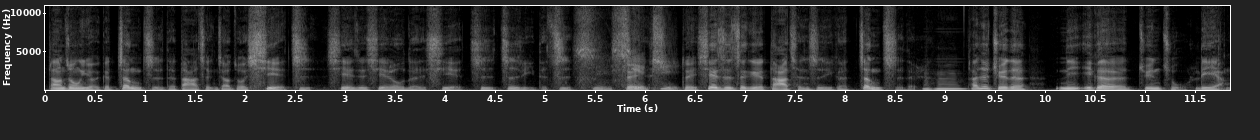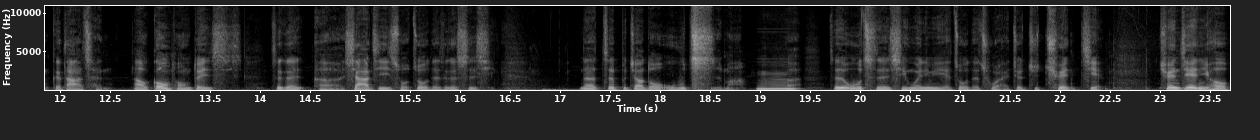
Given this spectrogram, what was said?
当中有一个正直的大臣叫做谢志，谢是泄露的谢，治治理的治，是谢志。对，谢志这个大臣是一个正直的人，嗯、他就觉得你一个君主两个大臣，然后共同对这个呃夏姬所做的这个事情，那这不叫做无耻嘛？嗯这是无耻的行为，你们也做得出来，就去劝谏，劝谏以后，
